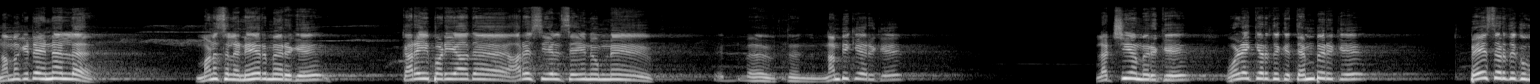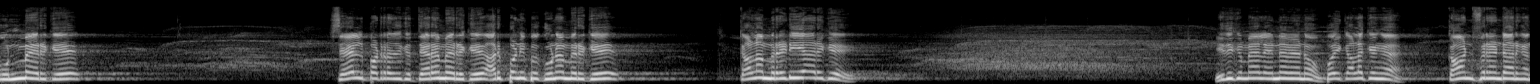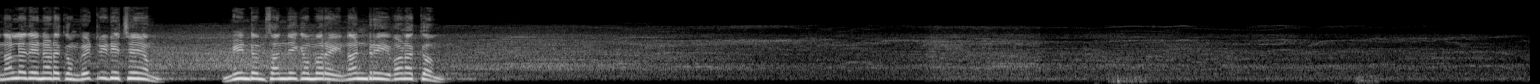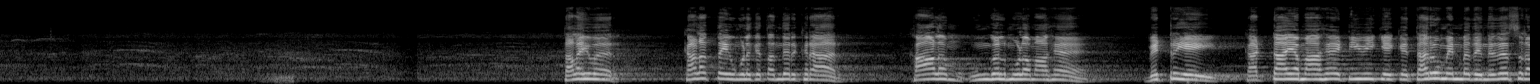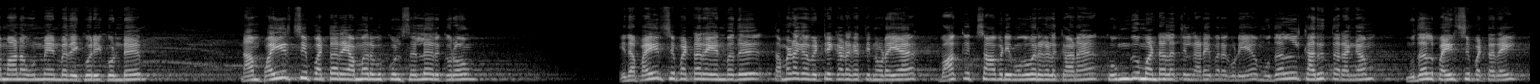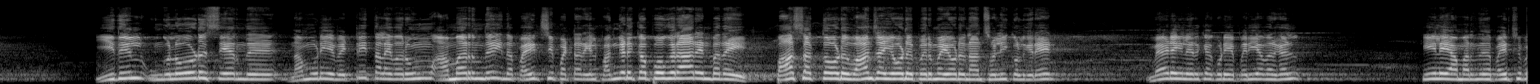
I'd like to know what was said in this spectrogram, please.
நம்மக்கிட்ட என்ன இல்லை? மனசில் நேர்மை இருக்குது கரைப்படியாத அரசியல் செய்யணும்னு நம்பிக்கை இருக்கு. லட்சியம் இருக்கு. உழைக்கிறதுக்கு தெம்பு இருக்கு. பேசுறதுக்கு உண்மை இருக்கு. செயல்படுறதுக்கு திறமை இருக்கு. அர்ப்பணிப்பு குணம் இருக்கு. களம் ரெடியா இருக்கு. இதுக்கு மேல என்ன வேணும்? போய் கலக்குங்க. கான்பிடண்டா இருங்க. நல்லதே நடக்கும். வெற்றி நிச்சயம். மீண்டும் சந்திக்கும் வரை நன்றி வணக்கம். தலைவர் களத்தை உங்களுக்கு தந்திருக்கிறார். காலம் உங்கள் மூலமாக வெற்றியை கட்டாயமாக டிவிகேக்கு தரும் என்பது நிதர்சனமான உண்மை என்பதை கூறிக்கொண்டு நாம் பயிற்சி பட்டறை அமர்வுக்குள் செல்ல இருக்கிறோம். இந்த பயிற்சி பட்டறை என்பது தமிழக வெற்றி கழகத்தினுடைய வாக்குச்சாவடி முகவர்களுக்கான கொங்கு மண்டலத்தில் நடைபெறக்கூடிய முதல் கருத்தரங்கம் முதல் பயிற்சி பட்டறை. இதில் உங்களோடு சேர்ந்து நம்முடைய வெற்றி தலைவரும் அமர்ந்து இந்த பயிற்சி பட்டறையில் பங்கெடுக்க போகிறார் என்பதை பாசத்தோடு வாஞ்சையோடு பெருமையோடு நான் சொல்லிக் கொள்கிறேன். மேடையில் இருக்கக்கூடிய பெரியவர்கள் கீழே அமர்ந்து பயிற்சி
